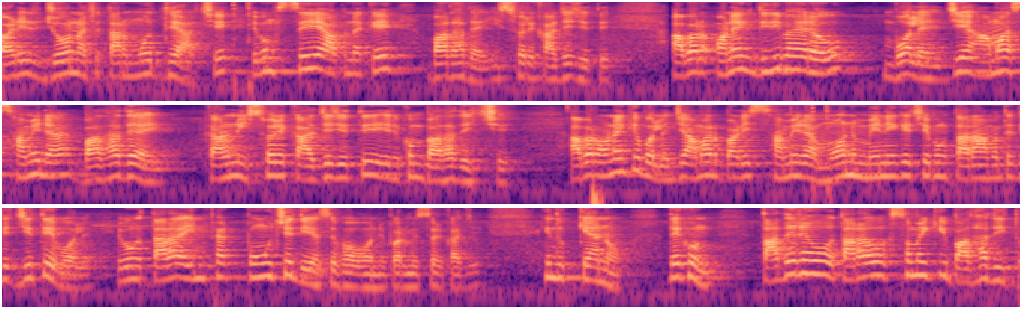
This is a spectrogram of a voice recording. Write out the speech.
বাড়ির জন আছে তার মধ্যে আছে এবং সে আপনাকে বাধা দেয় ঈশ্বরের কাজে যেতে। আবার অনেক দিদিভাইরাও বলে যে, আমার স্বামীরা বাধা দেয় কারণ ঈশ্বরের কাজে যেতে এরকম বাধা দিচ্ছে। আবার অনেকে বলেন যে, আমার বাড়ির স্বামীরা মন মেনে গেছে এবং তারা আমাদেরকে যেতে বলে এবং তারা ইনফ্যাক্ট পৌঁছে দিয়েছে ভবনে পরমেশ্বরের কাজে। কিন্তু কেন? দেখুন, তাদেরও, তারাও এক সময় কি বাধা দিত?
